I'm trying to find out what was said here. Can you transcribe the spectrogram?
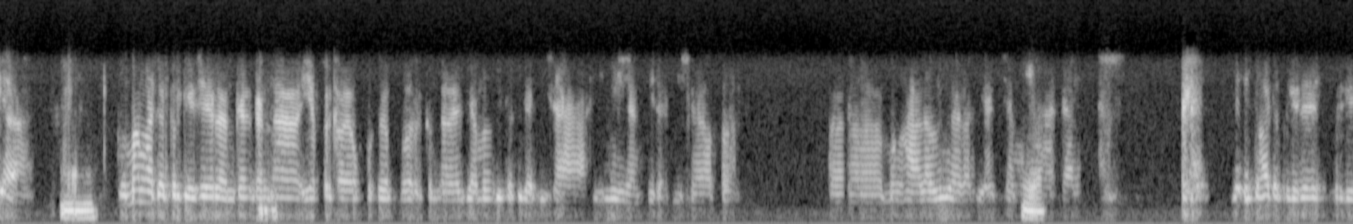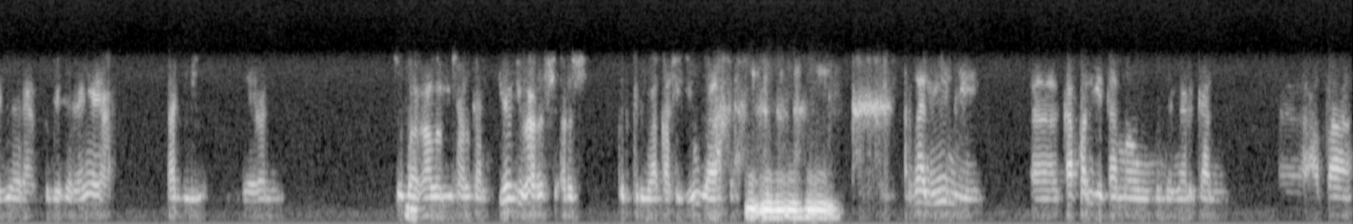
ya Hmm. memang ada pergeseran kan karena ya perkembangan zaman kita tidak bisa ini yang tidak bisa apa uh, menghalaunya kan ya bisa Iya. menghadang ya itu ada pergeseran pergeseran pergeserannya ya tadi ya kan coba kalau misalkan dia juga harus harus berterima kasih juga Hmm, hmm, hmm. karena gini eh, kapan kita mau mendengarkan eh, apa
